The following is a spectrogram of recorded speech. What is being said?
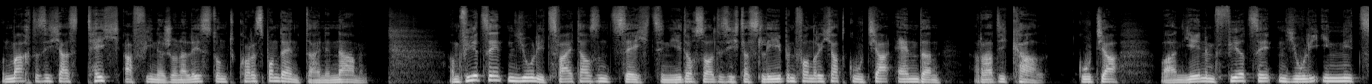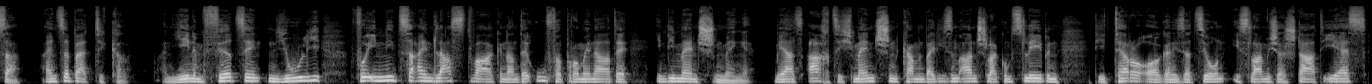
und machte sich als tech-affiner Journalist und Korrespondent einen Namen. Am 14. Juli 2016 jedoch sollte sich das Leben von Richard Gutjahr ändern, radikal. Gutjahr war an jenem 14. Juli in Nizza, ein Sabbatical. An jenem 14. Juli fuhr in Nizza ein Lastwagen an der Uferpromenade in die Menschenmenge. Mehr als 80 Menschen kamen bei diesem Anschlag ums Leben. Die Terrororganisation Islamischer Staat IS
